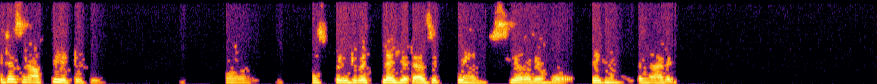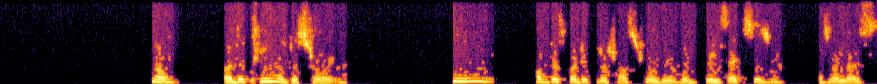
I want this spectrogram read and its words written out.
it doesn't appear to be uh, as filled with pleasure as it claims here in the beginning of the narrative. Now, uh, the theme of the story, theme of this particular short story would be sexism as well as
